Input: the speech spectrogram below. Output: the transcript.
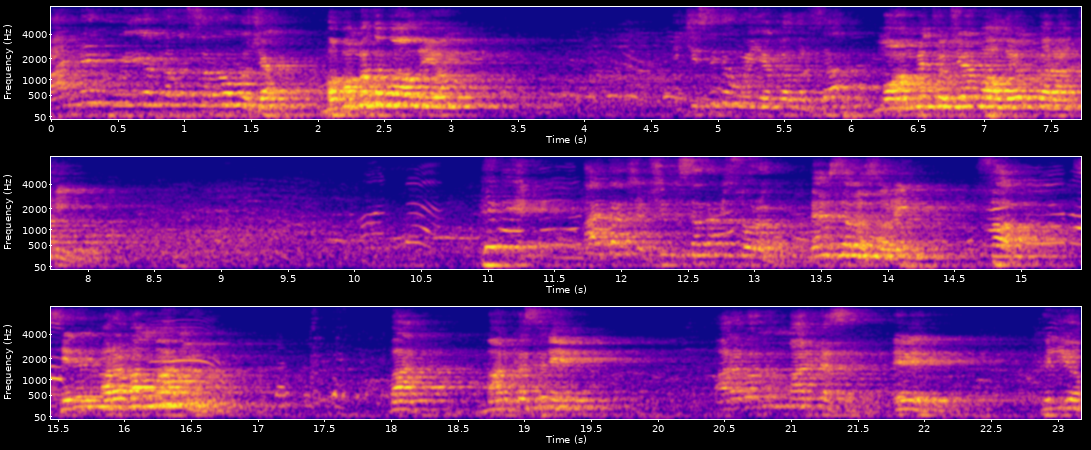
annen uyuyakalırsa ne olacak? Babama da bağlıyorum. İkisi de uyuyakalırsa Muhammed Hoca'ya bağlıyorum garanti. Peki Haydar'cığım şimdi sana bir soru. Ben sana sorayım. Sor. Senin araban var mı? Var. Markası ne? Arabanın markası. Evet. Clio.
